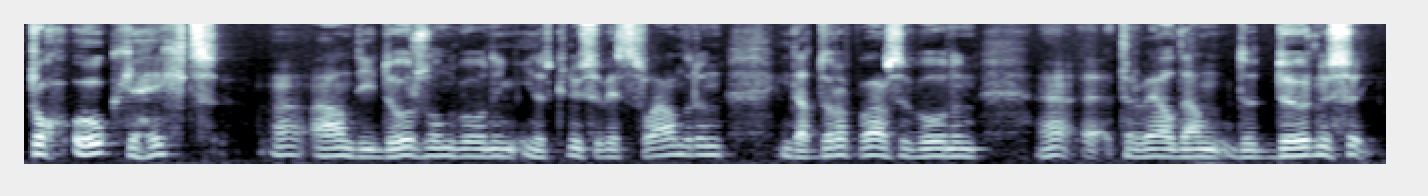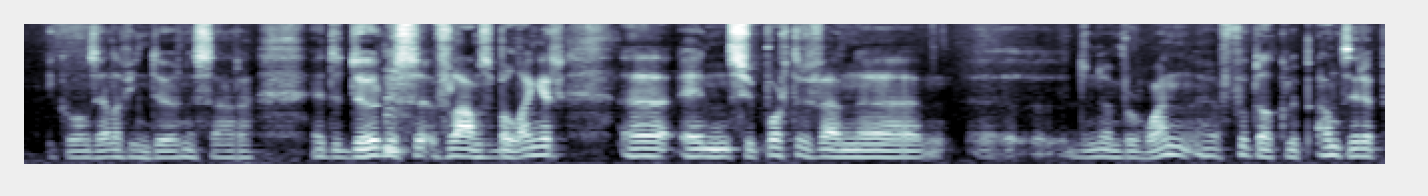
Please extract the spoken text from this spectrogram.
toch ook gehecht aan die doorzonwoning in het knusse West-Vlaanderen, in dat dorp waar ze wonen, terwijl dan de Deurnissen, ik woon zelf in Deurne, Sarah. De Deurnese Vlaams Belanger uh, en supporter van uh, de number one voetbalclub Antwerp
